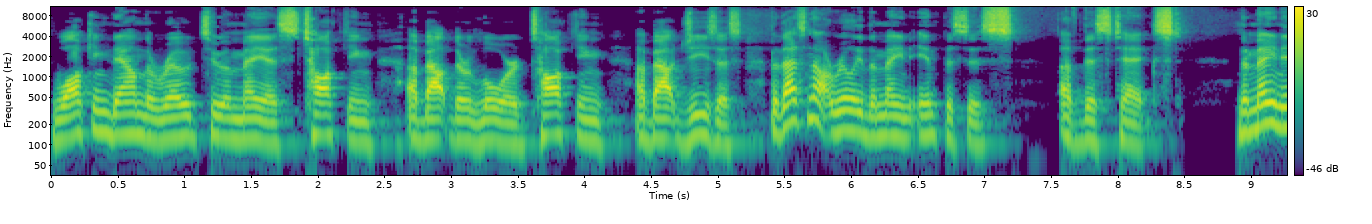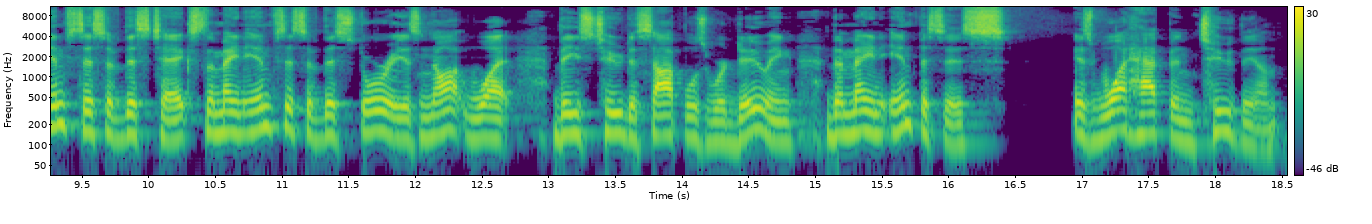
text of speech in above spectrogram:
walking down the road to Emmaus talking about their Lord, talking about Jesus. But that's not really the main emphasis of this text. The main emphasis of this text, the main emphasis of this story is not what these two disciples were doing. The main emphasis is what happened to them.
